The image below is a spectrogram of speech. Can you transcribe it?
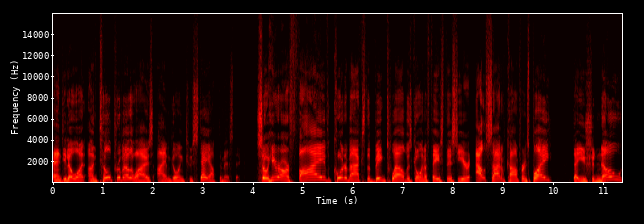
And you know what? Until proven otherwise, I am going to stay optimistic. So here are five quarterbacks the Big 12 is going to face this year outside of conference play that you should know,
